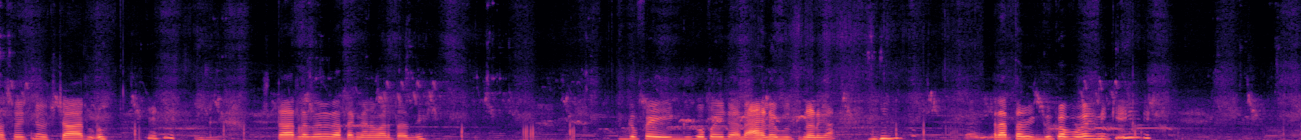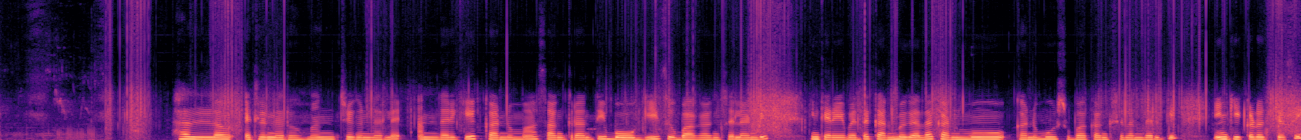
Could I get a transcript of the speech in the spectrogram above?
ఫస్ట్ వచ్చిన స్టార్లు. కూడా రథం కనబడుతుంది. ఇగ్గుపోయి ఇగ్గుకపోయినా ఆయన కూర్చున్నాడుగా. రథం ఇగ్గుకపోయానికి హలో ఎట్లున్నారు? మంచిగా ఉన్నారులే. అందరికీ కనుమ సంక్రాంతి భోగి శుభాకాంక్షలు అండి. ఇంకా రేపైతే కనుమ కదా కనుము కనుము శుభాకాంక్షలు అందరికీ. ఇంక ఇక్కడ వచ్చేసి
